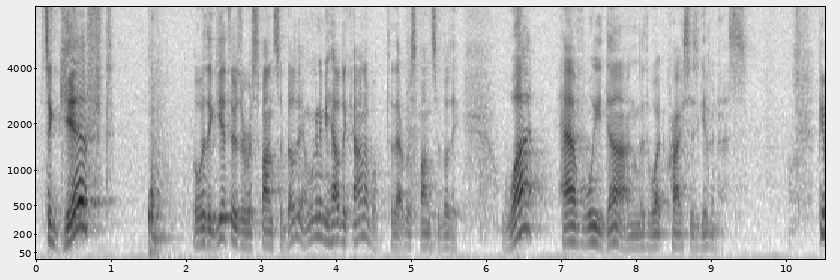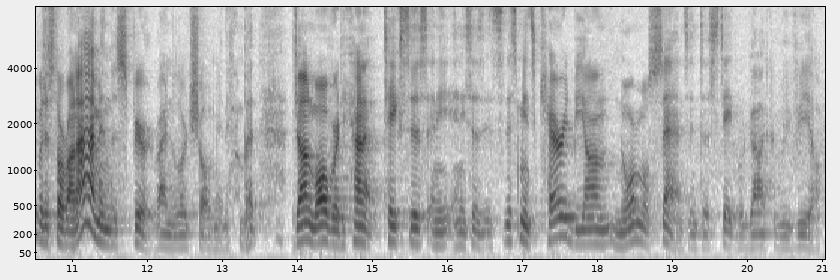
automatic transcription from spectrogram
It's a gift. But with a gift, there's a responsibility, and we're going to be held accountable to that responsibility. What have we done with what Christ has given us? People just throw around, I'm in the Spirit, right? And the Lord showed me. But John Walvoord, he kind of takes this and he, and he says, this means carried beyond normal sense into a state where God could reveal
